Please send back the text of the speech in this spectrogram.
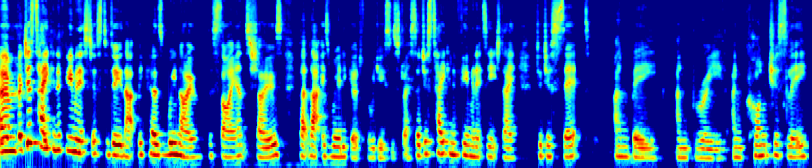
um, but just taking a few minutes just to do that because we know the science shows that that is really good for reducing stress. So just taking a few minutes each day to just sit and be and breathe and consciously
